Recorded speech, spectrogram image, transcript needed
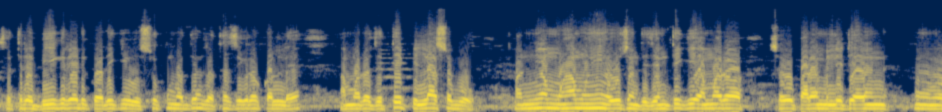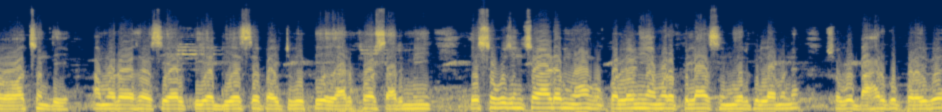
से बि ग्रेड करीघ्र कले आमर जिते पिला सबू अन्न मुहांमुही होती आमर सब पारामिलिटरी अच्छा आमर C R P F B S F I T P air force army ये सब जिन आड़े मुह कले आम पिला सीनियर पिला सब बाहर को पढ़े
